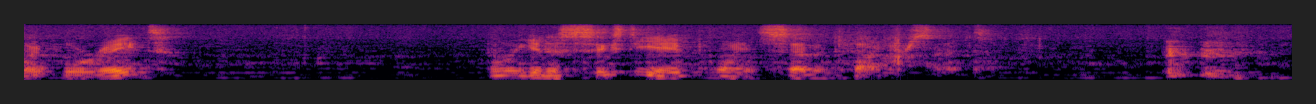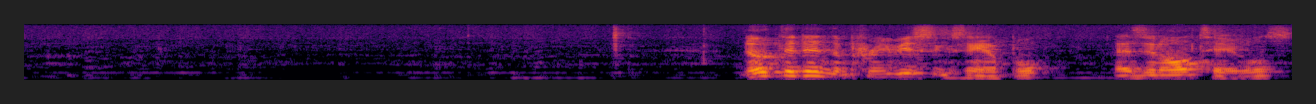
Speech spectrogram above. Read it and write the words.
0.48 and we get a 68.75%. Note that in the previous example, as in all tables,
